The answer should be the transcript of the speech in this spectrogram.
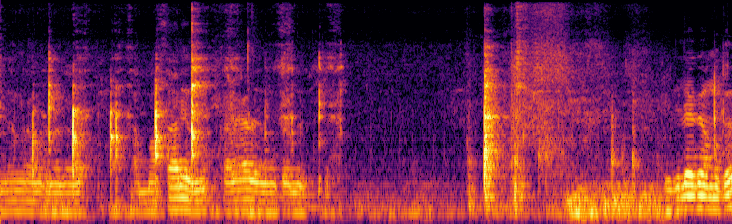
എല്ലാം കൂടെ ആ മസാലയൊന്നും കലയാതെ നമുക്ക് ഒന്ന് ഇതിലേക്ക് നമുക്ക്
